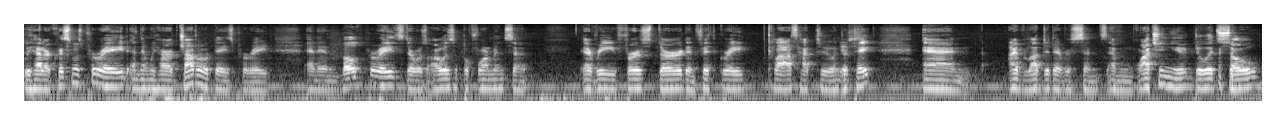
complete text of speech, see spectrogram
we had our Christmas parade and then we had our Charro Days parade. And in both parades, there was always a performance that every first, third, and fifth grade class had to undertake. And I've loved it ever since. And watching you do it so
